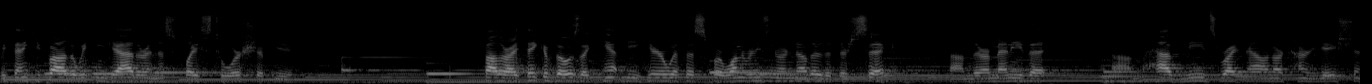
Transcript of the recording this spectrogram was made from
We thank you, Father, we can gather in this place to worship you. Father, I think of those that can't be here with us for one reason or another, that they're sick. Um, there are many that um, have needs right now in our congregation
